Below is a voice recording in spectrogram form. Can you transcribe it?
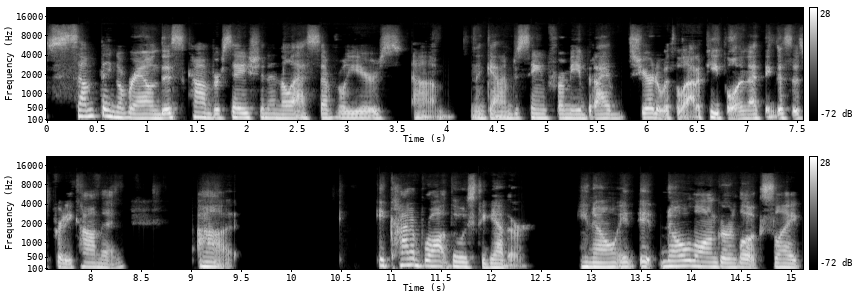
something around this conversation in the last several years, um, and again, I'm just saying for me, but I've shared it with a lot of people, and I think this is pretty common. Uh, it kind of brought those together. You know, it, it no longer looks like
